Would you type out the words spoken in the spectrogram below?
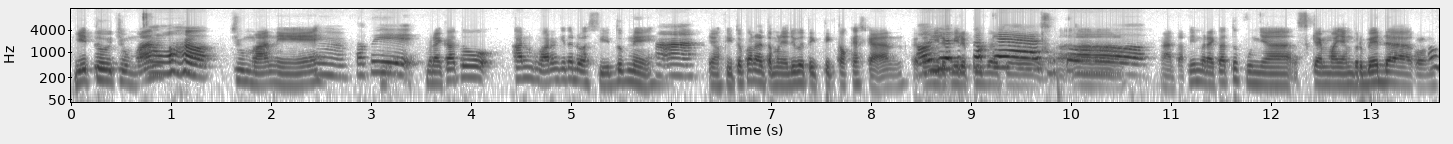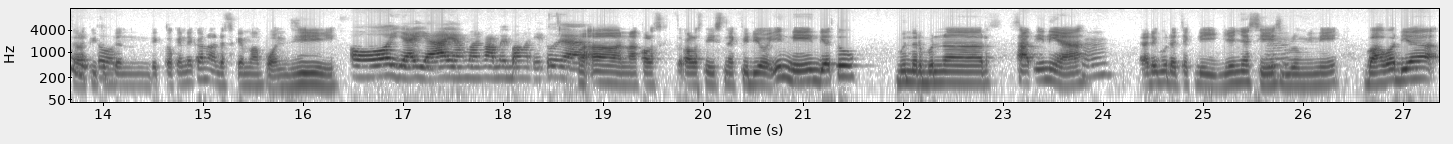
Gitu, cuman Oh, cuman nih hmm, tapi mereka tuh kan kemarin kita bahas YouTube nih. ah, ah. Yang YouTube kan ada temennya juga Tik TikTokers kan. oh Katanya iya mirip-mirip juga TikTokers betul. Ah. Nah, tapi mereka tuh punya skema yang berbeda. Kalau Oh, misalnya gitu. YouTube dan TikTok ini kan ada skema Ponzi. Oh iya ya, yang rame banget itu ya. Nah, ah, nah, kalau kalau di snack video ini dia tuh bener-bener saat ini ya. Hmm. Tadi gue udah cek di IG-nya sih Hmm. sebelum ini bahwa dia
